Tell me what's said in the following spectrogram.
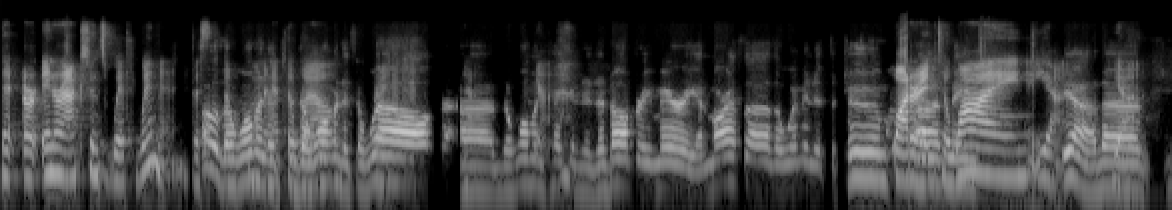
that are interactions with women. The, oh, the, the woman, woman, at the, the well, woman at the well. Uh, the woman yeah. taken in adultery, Mary and Martha, the women at the tomb, water uh, into wine. Yeah, yeah, the yeah.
